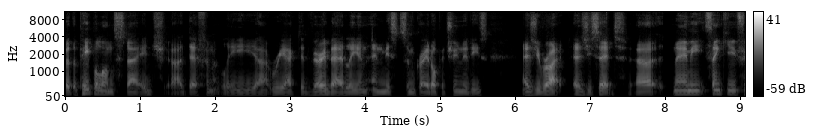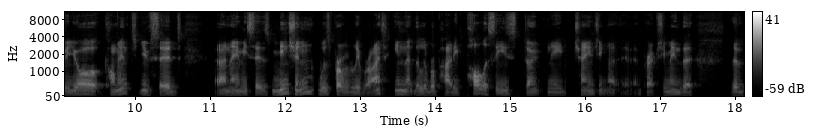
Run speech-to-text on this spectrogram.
But the people on stage uh, definitely uh, reacted very badly and, and, missed some great opportunities, as you right, as you said. Uh, Naomi, thank you for your comment. You've said, uh, Naomi says, Minchin was probably right in that the Liberal Party policies don't need changing. Uh, uh, perhaps you mean the the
